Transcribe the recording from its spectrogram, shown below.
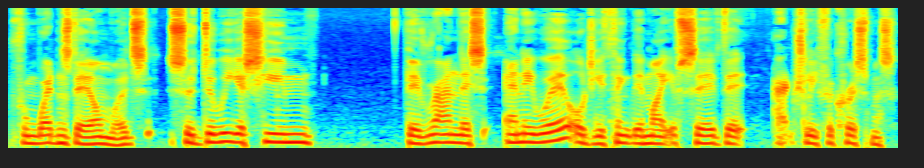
from Wednesday onwards. So, do we assume they ran this anyway, or do you think they might have saved it actually for Christmas?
